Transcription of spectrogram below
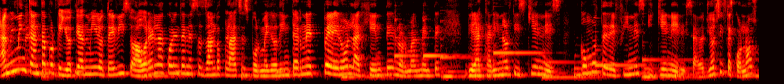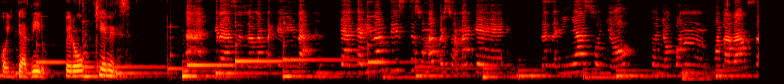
A mí me encanta porque yo te admiro, te he visto. Ahora en la cuarentena estás dando clases por medio de internet, pero la gente normalmente dirá, Karina Ortiz, ¿quién es? ¿Cómo te defines y quién eres? A ver, yo sí te conozco y te admiro, pero ¿quién eres? Gracias, Yolanda, qué linda. Ya, Karina Ortiz es una persona que desde niña soñó, soñó con, con la danza.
